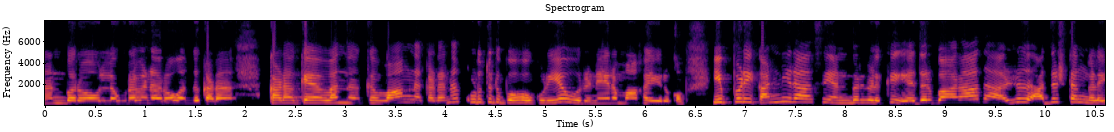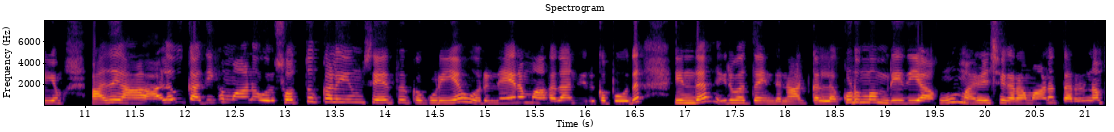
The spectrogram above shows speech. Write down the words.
நண்பரோ இல்ல உறவினரோ வந்து கடன் கட வந்து வாங்கின கடனை கொடுத்துட்டு போகக்கூடிய ஒரு நேரமாக இருக்கும். இப்படி கன்னிராசி அன்பர்களுக்கு எதிர்பாராத அழு அதிர்ஷ்டங்களையும் அது அளவுக்கு அதிகமான ஒரு சொத்துக்களையும் சேர்த்துக்கக்கூடிய ஒரு நேரமாக தான் இருக்க போகுது. இந்த இருபத்தைந்து நாட்கள்ல குடும்பம் ரீதியாகவும் மகிழ்ச்சிகரமான தருணம்.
